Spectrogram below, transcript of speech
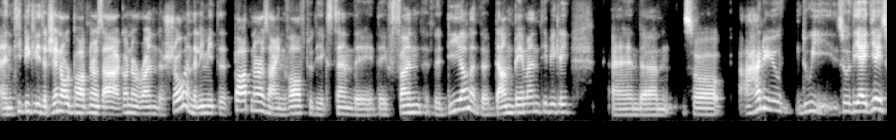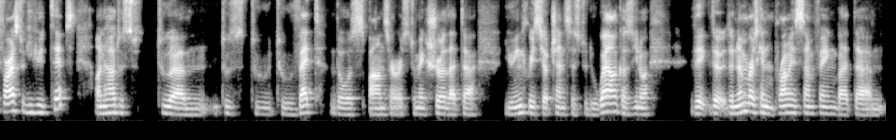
And typically, the general partners are going to run the show, and the limited partners are involved to the extent they, they fund the deal, the down payment typically, and um, so how do you do we so the idea is for us to give you tips on how to to um to to to vet those sponsors to make sure that uh, you increase your chances to do well. Because you know the, the the numbers can promise something but um,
